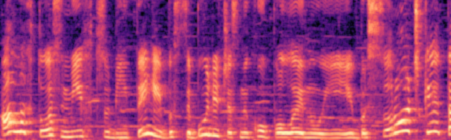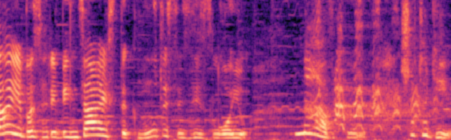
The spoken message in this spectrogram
Але хтось міг собі йти і без цибулі, чеснику, полину, і без сорочки, та і без гребінця, і стикнутися зі злою навкою. Що тоді?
